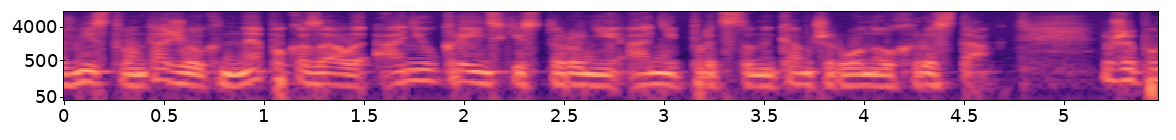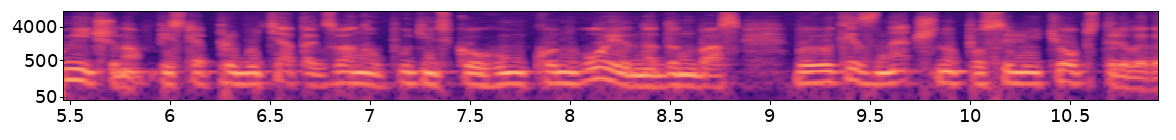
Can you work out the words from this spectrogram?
Вміст вантажівок не показали ані українській стороні, ані представникам Червоного Христа. Вже помічено, після прибуття так званого путінського гумконвою на Донбас бойовики значно посилюють обстріли.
